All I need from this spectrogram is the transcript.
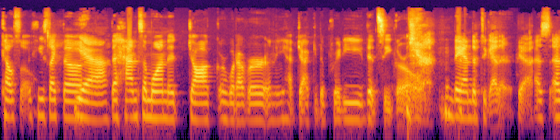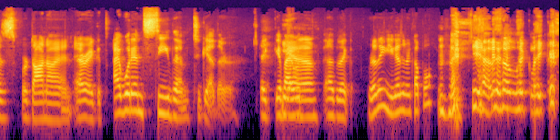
kelso he's like the yeah, the handsome one, the jock or whatever, and then you have Jackie, the pretty ditzy girl. they end up together. yeah, As as for Donna and Eric, it's, I wouldn't see them together. Like if I would, I'd be like, really, you guys are a couple? Mhm. yeah. They don't look like.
